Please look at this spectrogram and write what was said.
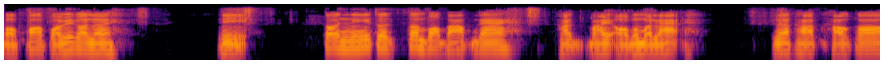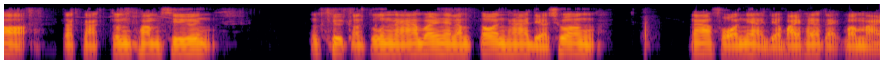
บอกพ่อปล่อยไว้ก่อนเลย นี่ต้นนี้ต้นต้นปอบับนะผัดใบออกมาหมดแล้วนะครับเขาก็จะกักตุนความชื้น ก็คือกักตุนน้ำไว้ในลำต้นฮะเดี๋ยวช่วง หน้าฝนเนี่ยเดี๋ยวใบเขาจะแตกมาใหม่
